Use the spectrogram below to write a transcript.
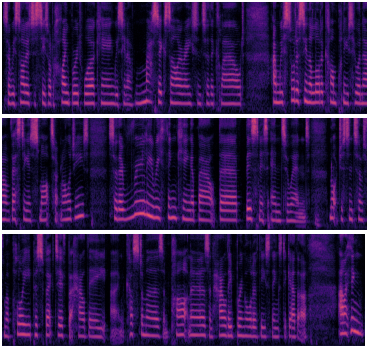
So we started to see sort of hybrid working, we've seen a mass acceleration to the cloud, and we've sort of seen a lot of companies who are now investing in smart technologies. So they're really rethinking about their business end to end, not just in terms from employee perspective, but how they um, customers and partners and how they bring all of these things together. And I think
